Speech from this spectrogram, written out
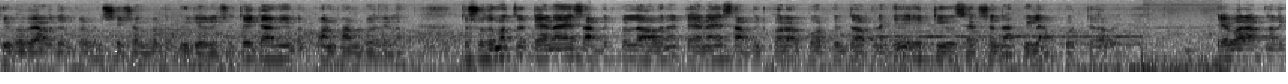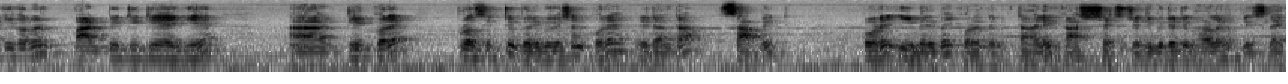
কীভাবে আবেদন করবেন সেই সংক্রান্ত ভিডিও রয়েছে। তো এটা আমি এবার কনফার্ম করে দিলাম। তো শুধুমাত্র টেন আই সাবমিট করলে হবে না টেন আই সাবমিট করার পর কিন্তু আপনাকে এই টিউ সেকশনটা ফিল আপ করতে হবে। এবার আপনারা কী করবেন পার্ট বি টিটিআই গিয়ে ক্লিক করে প্রসিড টু ভেরিফিকেশন করে রিটার্নটা সাবমিট করে ই ভেরিফাই করে দেবেন। তাহলেই কাজ শেষ। যদি ভিডিওটি ভালো লাগে please like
